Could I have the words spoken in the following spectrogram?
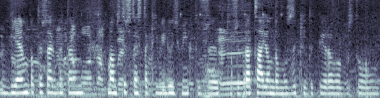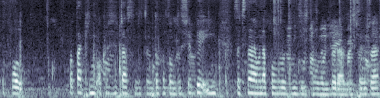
wiem, bo też jakby tam mam styczność z takimi ludźmi, którzy, którzy wracają do muzyki dopiero po prostu po, po takim okresie czasu do dochodzą do siebie i zaczynają na powrót widzieć tą jakby radość. Także,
